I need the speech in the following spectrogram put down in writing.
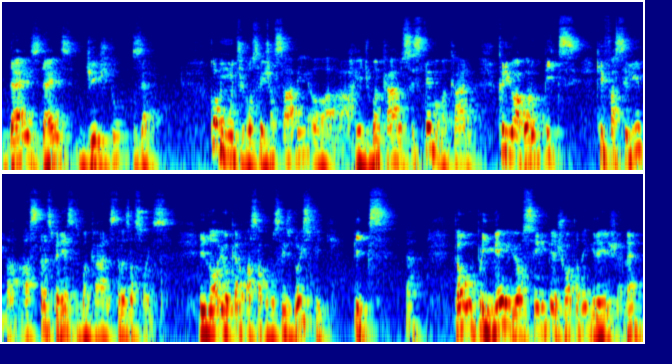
10 10, dígito 0. Como muitos de vocês já sabem, a rede bancária, o sistema bancário, criou agora o Pix, que facilita as transferências bancárias, transações. E eu quero passar para vocês dois PIX. Né? Então, o primeiro é o CNPJ da igreja, né?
